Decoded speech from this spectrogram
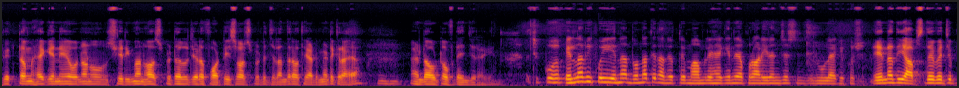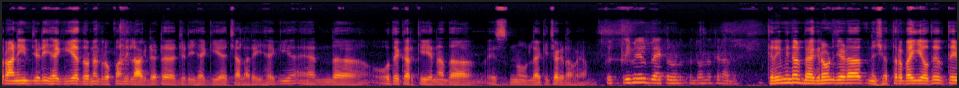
ਵਿਕਟਮ ਹੈਗੇ ਨੇ ਉਹਨਾਂ ਨੂੰ ਸ਼੍ਰੀਮਨ ਹਸਪੀਟਲ ਜਿਹੜਾ ਫੋਰਟਿਸ ਹਸਪੀਟਲ ਜਲੰਧਰ ਉੱਥੇ ਐਡਮਿਟ ਕਰਾਇਆ। ਹੂੰ ਹੂੰ। ਐਂਡ ਆਊਟ ਆਫ ਡੇਂਜਰ ਹੈਗੇ ਅੱਛਾ ਕੋ- ਪਹਿਲਾਂ ਵੀ ਕੋਈ ਇਹਨਾਂ ਦੋਨਾਂ ਧਿਰਾਂ ਦੇ ਉੱਤੇ ਮਾਮਲੇ ਹੈਗੇ ਨੇ ਜਾਂ ਪੁਰਾਣੀ ਰੰਜਿਸ਼ ਨੂੰ ਲੈ ਕੇ ਕੁਝ ਇਹਨਾਂ ਦੀ ਆਪਸ ਦੇ ਵਿੱਚ ਪੁਰਾਣੀ ਜਿਹੜੀ ਹੈਗੀ ਆ ਦੋਨਾਂ ਗਰੁੱਪਾਂ ਦੀ ਲਾਗਡਟ ਜਿਹੜੀ ਹੈਗੀ ਆ ਚੱਲ ਰਹੀ ਹੈਗੀ ਆ। ਐਂਡ ਉਹਦੇ ਕਰਕੇ ਇਹਨਾਂ ਦਾ ਇਸ ਨੂੰ ਲੈ ਕੇ ਝਗੜਾ ਹੋਇਆ। ਕੋਈ ਕ੍ਰਿਮੀਨਲ ਬੈਕਗ੍ਰਾਉਂਡ ਦੋਨਾਂ ਧਿਰਾਂ ਦਾ? ਕ੍ਰਿਮੀਨਲ ਬੈਕਗ੍ਰਾਉਂਡ ਜਿਹੜਾ ਨਛੱਤਰ ਬਾਈ ਹੈ ਉਹਦੇ ਉੱਤੇ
